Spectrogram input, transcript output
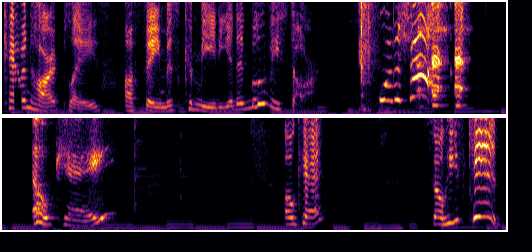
Kevin Hart plays a famous comedian and movie star. What a shot! Okay. Okay. So he's Kid.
